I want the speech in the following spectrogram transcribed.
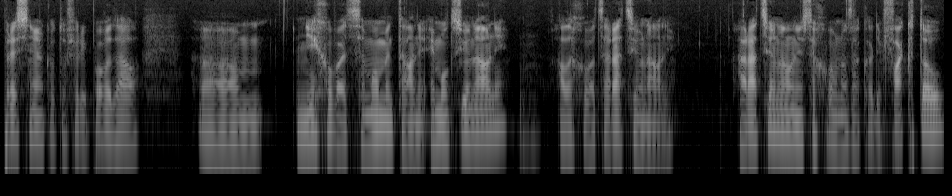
presne ako to Ferry povedal, um, nechovať sa momentálne emocionálne, ale chovať sa racionálne. A racionálne sa chovám na základe faktov,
